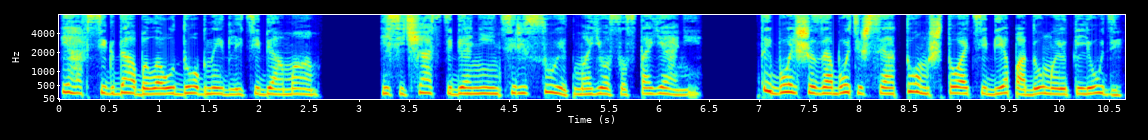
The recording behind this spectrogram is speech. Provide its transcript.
Я всегда была удобной для тебя, мам. И сейчас тебя не интересует мое состояние. Ты больше заботишься о том, что о тебе подумают люди,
